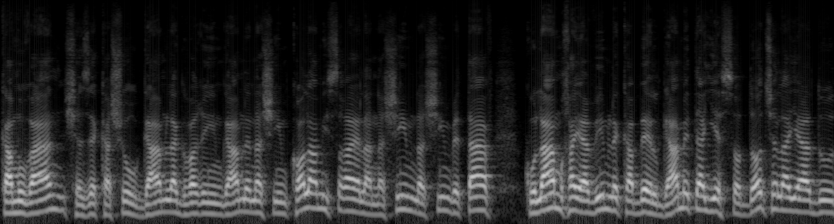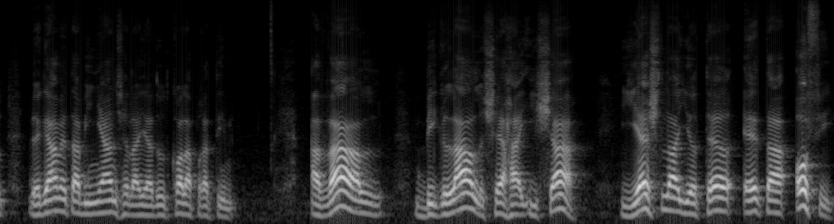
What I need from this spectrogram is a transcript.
כמובן שזה קשור גם לגברים, גם לנשים, כל עם ישראל, אנשים, נשים וטף, כולם חייבים לקבל גם את היסודות של היהדות וגם את הבניין של היהדות, כל הפרטים. אבל בגלל שהאישה יש לה יותר את האופי,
